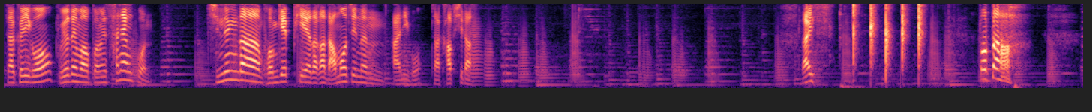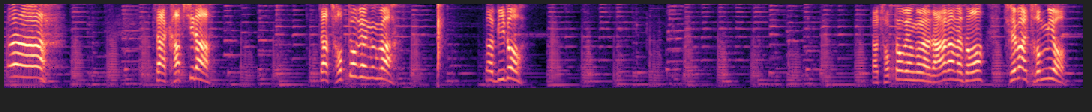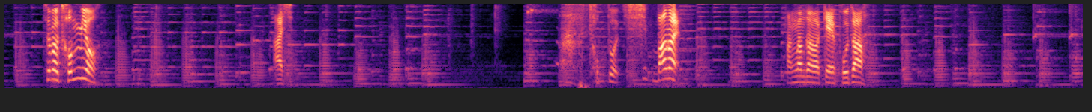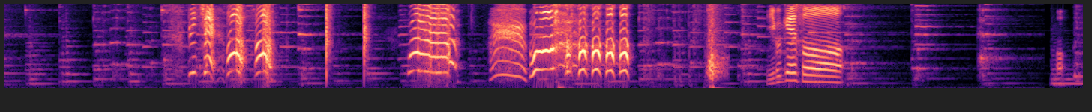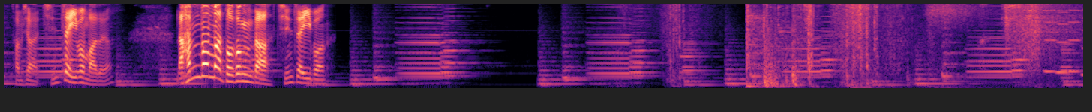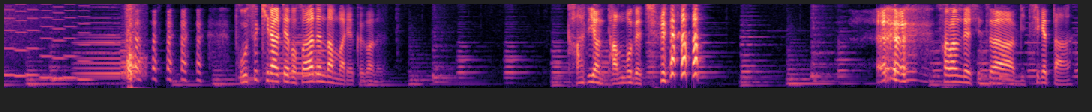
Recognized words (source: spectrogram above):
자 그리고 부여된 마법범의 사냥꾼 지능당 번개 피해다가 나머지는 아니고 자 갑시다. 나이스. 떴다. 아. 자 갑시다. 자 접도 변경가. 나 믿어. 자 접도 변경가 나아가면서 제발 전미어. 제발 전미어. 아씨. 아, 접도 씨 망할. 상남자답게 보자. 이거에서 어? 잠시만 진짜 2번 맞아요? 나 한 번만 더 적는다 진짜 2번 보스킬 할 때도 써야 된단 말이야 그거는 가디언 담보 대출 사람들 진짜 미치겠다.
